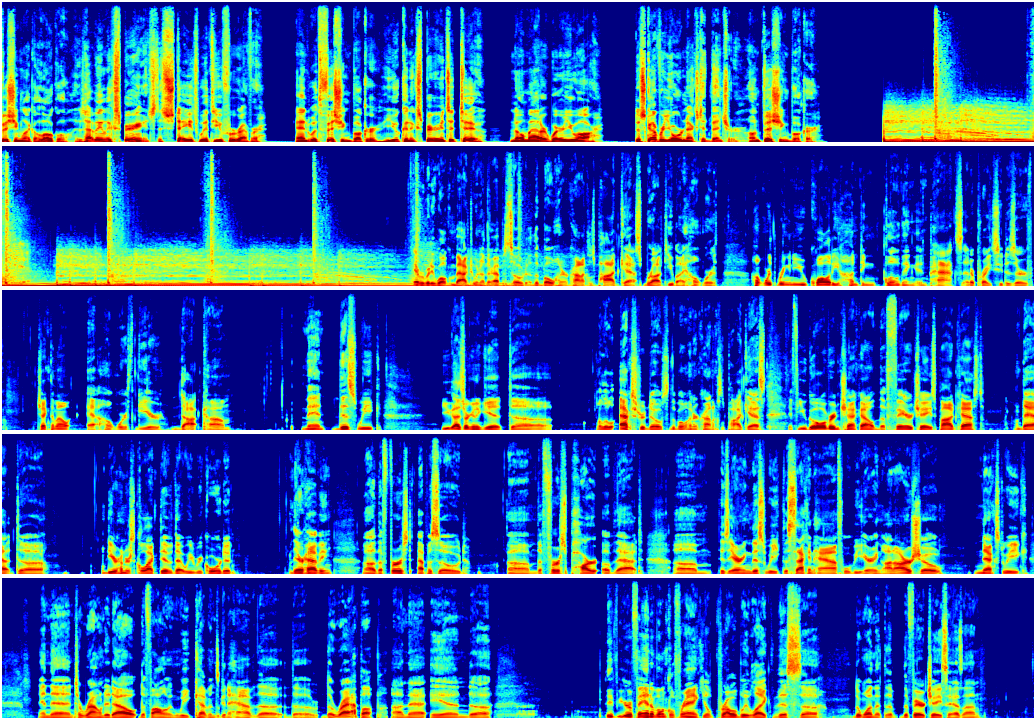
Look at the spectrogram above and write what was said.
Fishing like a local is having an experience that stays with you forever. And with Fishing Booker, you can experience it too, no matter where you are. Discover your next adventure on Fishing Booker. Everybody, welcome back to another episode of the Bowhunter Chronicles podcast brought to you by Huntworth. Huntworth bringing you quality hunting clothing and packs at a price you deserve. Check them out at huntworthgear.com. Man, this week you guys are going to get uh, a little extra dose of the Bowhunter Chronicles podcast. If you go over and check out the Fair Chase podcast, that uh, Deer Hunters Collective that we recorded they're having uh, the first episode, um, the first part of that um, is airing this week. The second half will be airing on our show next week. And then to round it out, the following week, Kevin's going to have the, the the wrap up on that. And uh, if you're a fan of Uncle Frank, you'll probably like this, uh, the one that the the Fair Chase has on.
